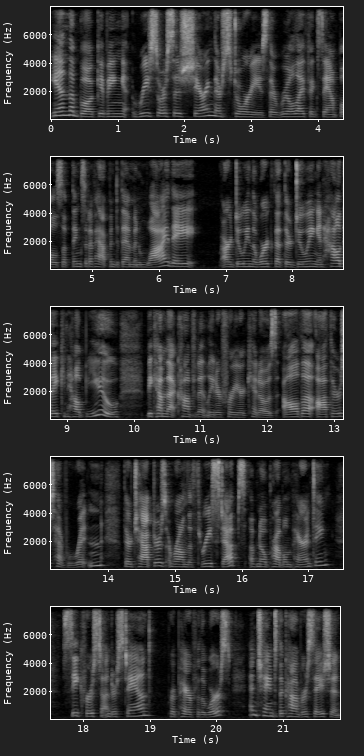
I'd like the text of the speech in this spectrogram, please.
in the book giving resources, sharing their stories, their real life examples of things that have happened to them and why they are doing the work that they're doing and how they can help you become that confident leader for your kiddos. All the authors have written their chapters around the three steps of no problem parenting. Seek first to understand, prepare for the worst, and change the conversation.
